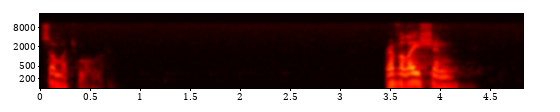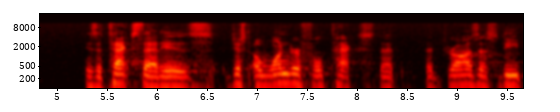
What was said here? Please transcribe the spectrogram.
So much more. Revelation is a text that is just a wonderful text that, that draws us deep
